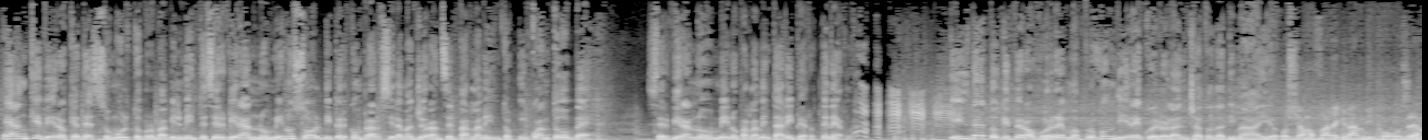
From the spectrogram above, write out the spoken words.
è anche vero che adesso molto probabilmente serviranno meno soldi per comprarsi la maggioranza del Parlamento, in quanto, beh, serviranno meno parlamentari per ottenerla. Il dato che però vorremmo approfondire è quello lanciato da Di Maio. Possiamo fare grandi cose.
